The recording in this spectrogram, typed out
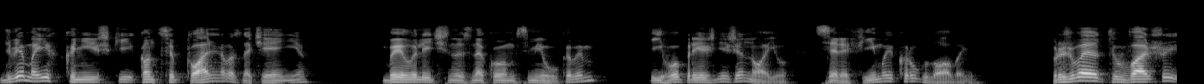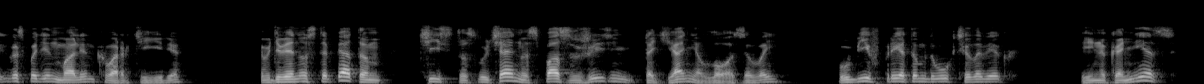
две моих книжки концептуального значения. Был лично знаком с Мяуковым и его прежней женою, Серафимой Кругловой. Проживают в вашей, господин Малин, квартире. В девяносто пятом чисто случайно спас жизнь Татьяне Лозовой, убив при этом двух человек. И, наконец,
